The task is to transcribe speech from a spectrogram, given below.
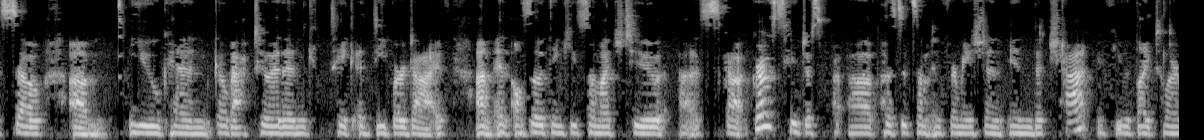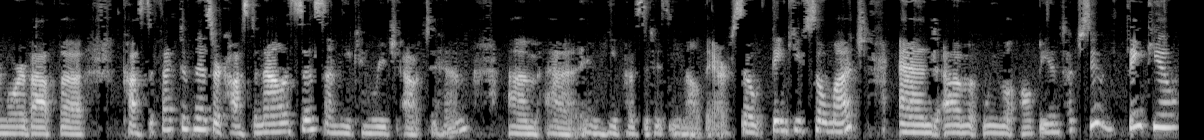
so um, you can go back to it and take a deeper dive. Um, and also, thank you so much to uh, Scott Grosse, who just uh, posted some information in the chat. If you would like to learn more about the cost effectiveness or cost analysis, um, you can reach out to him um, uh, and he posted his email there. So thank you so much and um, we will all be in touch soon. Thank you.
